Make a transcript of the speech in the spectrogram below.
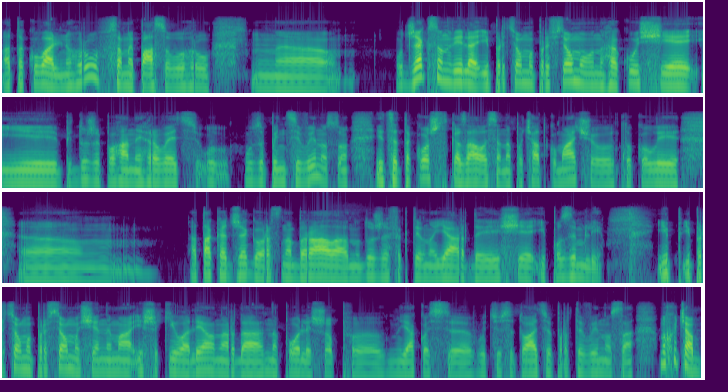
атакувальну гру, саме пасову гру. Е, у Джексонвіля, і при цьому при всьому у Нгакуе ще і дуже поганий гравець у, у зупинці виносу. І це також сказалося на початку матчу, то коли е, атака Джегорс набирала ну, дуже ефективно ярди ще і по землі. І і при цьому при всьому ще нема і Шакіла Леонарда на полі, щоб ну, якось е, у цю ситуацію проти виноса, ну хоча б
